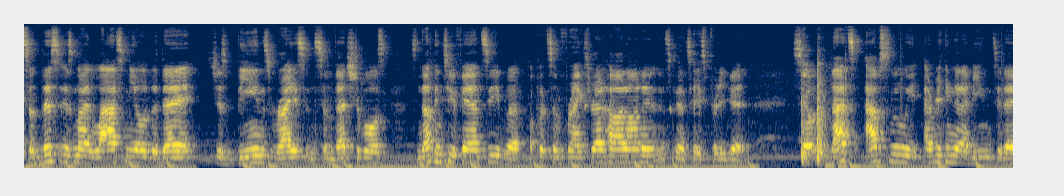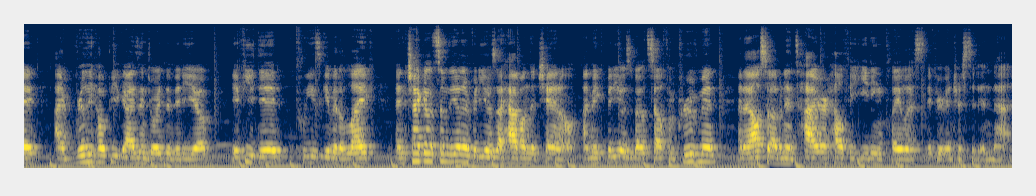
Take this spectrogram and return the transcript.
So this is my last meal of the day. It's just beans, rice, and some vegetables. It's nothing too fancy, but I'll put some Frank's Red Hot on it and it's gonna taste pretty good. So that's absolutely everything that I've eaten today. I really hope you guys enjoyed the video. If you did, please give it a like and check out some of the other videos I have on the channel. I make videos about self-improvement and I also have an entire healthy eating playlist if you're interested in that.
